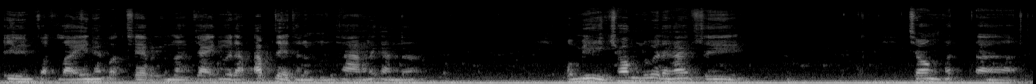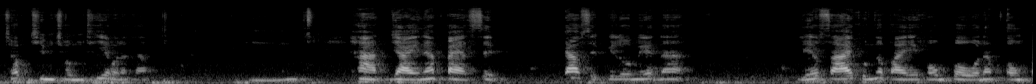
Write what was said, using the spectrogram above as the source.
อย่าลืมกดไลค์นะ กดแชร์เป็นกำลังใจด้วยนะอัปเดตถนนหนทางแล้วกันนะ ผมมีอีกช่องด้วยนะครับสิ ช่องพัทเอ่อชอบชิมชมเที่ยวนะครับหาดใหญ่นะแปดสิบเก้าสิบกิโลเมตรนะเลี้ยวซ้ายคุณก็ไปโฮมโปรนะตรงไป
